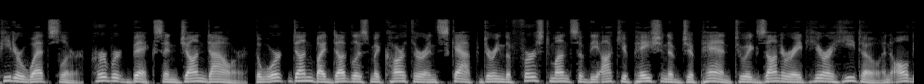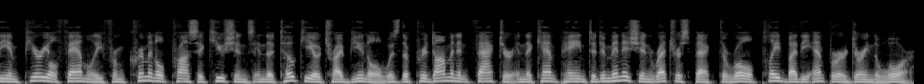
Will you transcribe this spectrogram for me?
Peter Wetzler, Herbert Bix and John Dower, the work done by Douglas MacArthur and SCAP during the first months of the occupation of Japan to exonerate Hirohito and all the imperial family from criminal prosecutions in the Tokyo Tribunal was the predominant factor in the campaign to diminish in retrospect the role played by the emperor during the war.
